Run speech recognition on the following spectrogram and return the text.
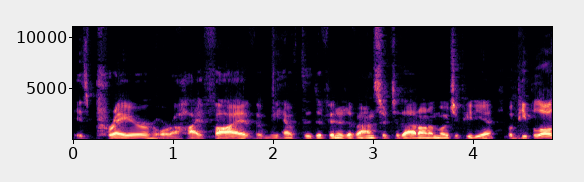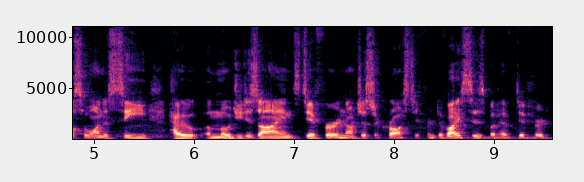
is prayer or a high five, and we have the definitive answer to that on Emojipedia. But people also want to see how emoji designs differ not just across different devices, but have differed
